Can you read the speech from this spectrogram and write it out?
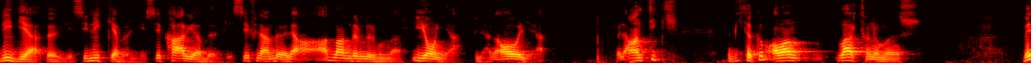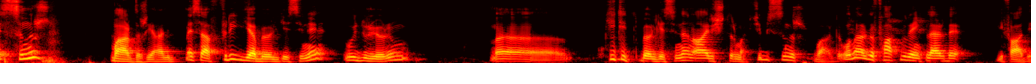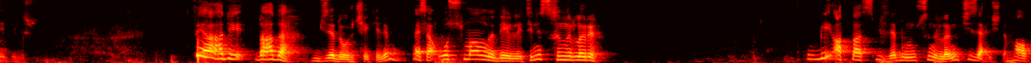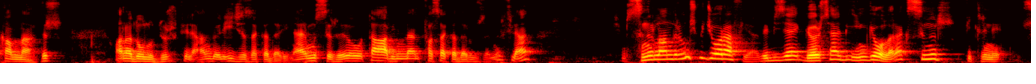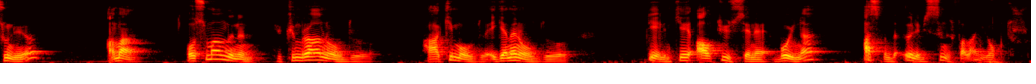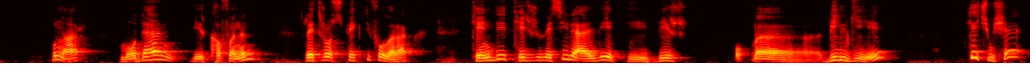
Lidya bölgesi, Likya bölgesi, Karya bölgesi falan böyle adlandırılır bunlar. İonya falan, Aolia. Böyle antik bir takım alanlar tanımlanır. Ve sınır vardır yani. Mesela Frigya bölgesini uyduruyorum Hitit bölgesinden ayrıştırmak için bir sınır vardır. Onlar da farklı renklerde ifade edilir. Veya hadi daha da bize doğru çekelim. Mesela Osmanlı Devleti'nin sınırları. Şimdi bir atlas bize bunun sınırlarını çizer işte. Balkanlardır, Anadolu'dur filan böyle Hicaz'a kadar iner. Mısır'ı o ta bilmem Fas'a kadar uzanır filan. Şimdi sınırlandırılmış bir coğrafya ve bize görsel bir imge olarak sınır fikrini sunuyor. Ama Osmanlı'nın hükümran olduğu, hakim olduğu, egemen olduğu diyelim ki 600 sene boyuna aslında öyle bir sınır falan yoktur. Bunlar modern bir kafanın retrospektif olarak kendi tecrübesiyle elde ettiği bir e, bilgiyi geçmişe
